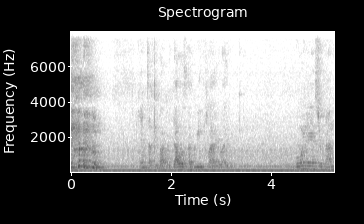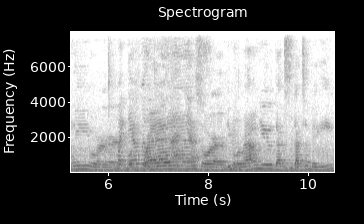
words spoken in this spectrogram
and talking about it, that was a green flag, like going against your family or, or that, friends yes. or people Mhm. around you. That's Mhm. that's a biggie.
